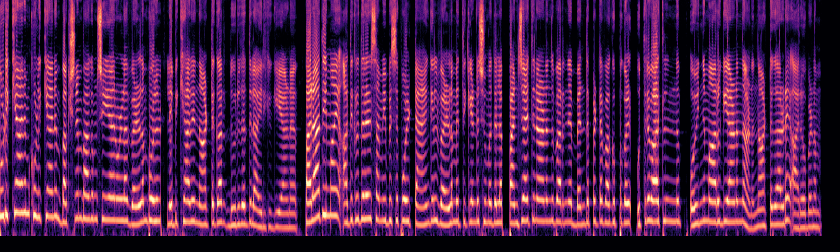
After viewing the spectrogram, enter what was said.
കുടിക്കാനും കുളിക്കാനും ഭക്ഷണം പാകം ചെയ്യാനുള്ള വെള്ളം പോലും ലഭിക്കാതെ നാട്ടുകാർ ദുരിതത്തിലായിരിക്കുകയാണ്. പരാതിയുമായി അധികൃതരെ സമീപിച്ചപ്പോൾ ടാങ്കിൽ വെള്ളം എത്തിക്കേണ്ട ചുമതല പഞ്ചായത്തിനാണെന്ന് പറഞ്ഞ് ബന്ധപ്പെട്ട വകുപ്പുകൾ ഉത്തരവാദിത്തത്തിൽ നിന്നും ഒഴിഞ്ഞു മാറുകയാണെന്നാണ് നാട്ടുകാരുടെ ആരോപണം.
